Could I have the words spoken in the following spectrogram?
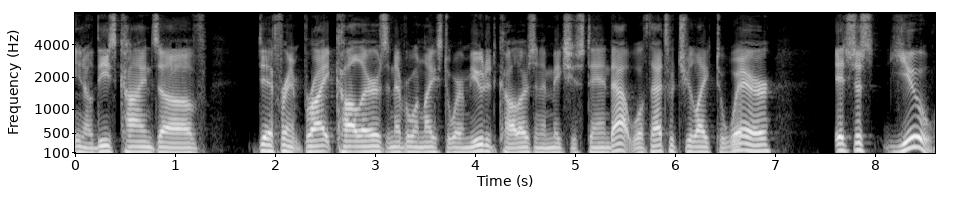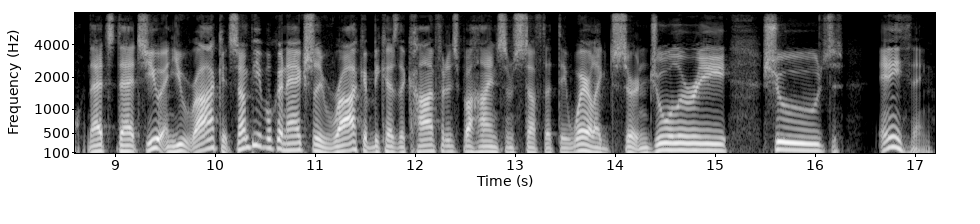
you know, these kinds of different bright colors and everyone likes to wear muted colors and it makes you stand out. Well, if that's what you like to wear, it's just you. That's that's you and you rock it. Some people can actually rock it because the confidence behind some stuff that they wear like certain jewelry, shoes, anything.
